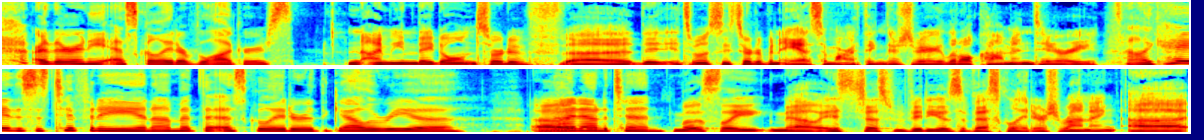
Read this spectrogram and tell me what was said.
Are there any escalator vloggers? I mean, they don't sort of. Uh, they, it's mostly sort of an ASMR thing. There's very little commentary. It's not like, hey, this is Tiffany, and I'm at the escalator at the Galleria. Uh, Nine out of ten. Mostly, no. It's just videos of escalators running. Uh,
